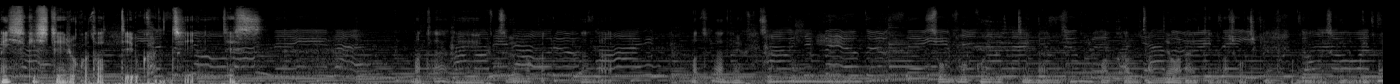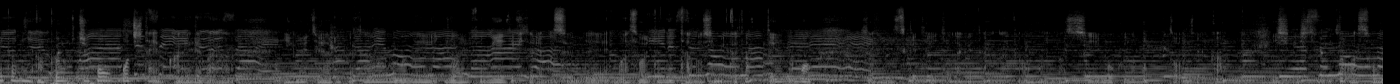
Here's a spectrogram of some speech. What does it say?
意識していることっていう感じです。まあ、ただね、普通の方、なんだろう、まあ、ただね、普通に想像を超えるっていうのはね、そんなにま簡単ではないっていうのが正直なところなんですけども、外とね、アプローチ方法自体を変えれば、意外とやり方もね、いろいろと見えてきたりもするので、まあそういったね、楽しみ方っていうのも、ぜひ見つけていただけたらなと思いますし、僕のモットーというか、意識していることは想像の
